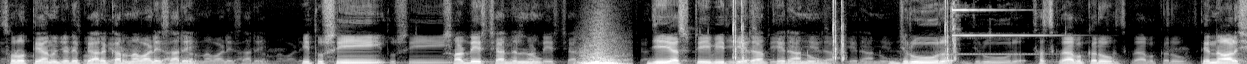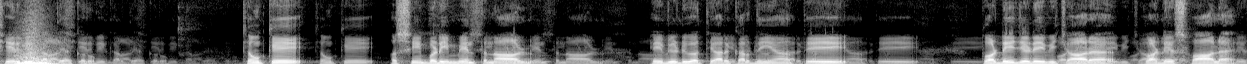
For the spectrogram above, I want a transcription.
ਸਰੋਤਿਆਂ ਨੂੰ ਜਿਹੜੇ ਪਿਆਰ ਕਰਨ ਵਾਲੇ ਸਾਰੇ ਵੀ ਤੁਸੀਂ ਸਾਡੇ ਇਸ ਚੈਨਲ ਨੂੰ ਜੀਐਸ ਟੀਵੀ 13 13 ਨੂੰ ਜਰੂਰ ਜਰੂਰ ਸਬਸਕ੍ਰਾਈਬ ਕਰੋ ਤੇ ਨਾਲ ਸ਼ੇਅਰ ਵੀ ਕਰ ਦਿਆ ਕਰੋ। ਕਿਉਂਕਿ ਕਿਉਂਕਿ ਅਸੀਂ ਬੜੀ ਮਿਹਨਤ ਨਾਲ ਇਹ ਵੀਡੀਓ ਤਿਆਰ ਕਰਦੇ ਹਾਂ ਤੇ ਤੁਹਾਡੇ ਜਿਹੜੇ ਵਿਚਾਰ ਹੈ ਤੁਹਾਡੇ ਸਵਾਲ ਹੈ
